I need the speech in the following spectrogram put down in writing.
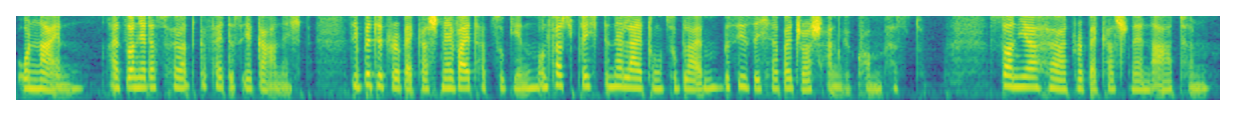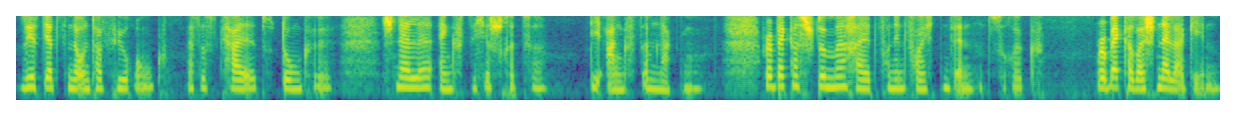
Oh nein, als Sonja das hört, gefällt es ihr gar nicht. Sie bittet Rebecca, schnell weiterzugehen und verspricht, in der Leitung zu bleiben, bis sie sicher bei Josh angekommen ist. Sonja hört Rebeccas schnellen Atem. Sie ist jetzt in der Unterführung. Es ist kalt, dunkel, schnelle, ängstliche Schritte, die Angst im Nacken. Rebeccas Stimme hallt von den feuchten Wänden zurück. Rebecca soll schneller gehen.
